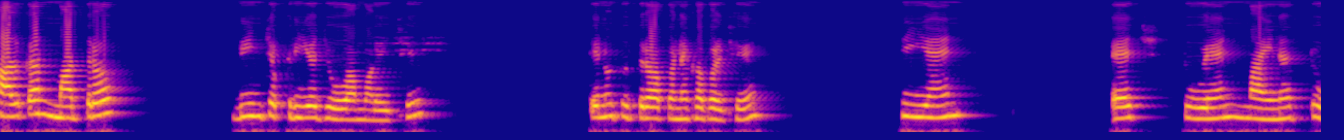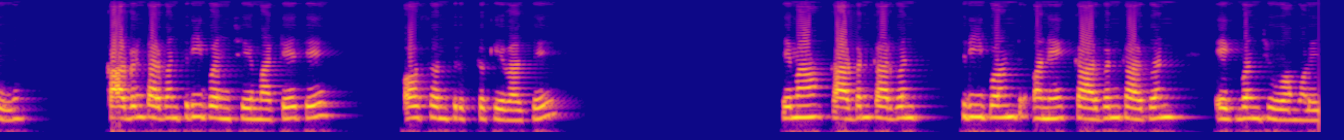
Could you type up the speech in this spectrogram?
આલ્કાન માત્ર બિનચક્રીય જોવા મળે છે. તેનું સૂત્ર આપણને ખબર છે. C N H two N minus two carbon carbon ત્રિબંધ છે માટે તે અસંતૃપ્ત કહેવાશે. તેમાં કાર્બન કાર્બન ત્રિબંધ અને કાર્બન કાર્બન એક બંધ જોવા મળે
